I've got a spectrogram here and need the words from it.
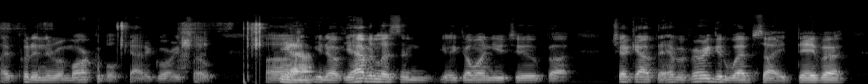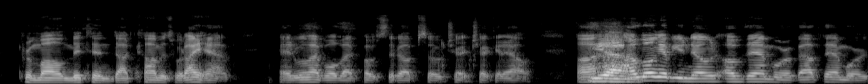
I put in the remarkable category. So, uh, Yeah. you know, if you haven't listened, you go on YouTube, uh, check out, they have a very good website, devapremalmiten.com is what I have. And we'll have all that posted up, so check check it out. Uh, Yeah. How, how long have you known of them or about them or?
